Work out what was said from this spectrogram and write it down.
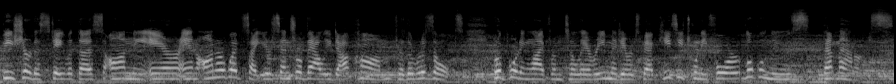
Be sure to stay with us on the air and on our website, yourcentralvalley.com, for the results. Reporting live from Tulare, Medeiros Bab, KSEE24, local news that matters.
